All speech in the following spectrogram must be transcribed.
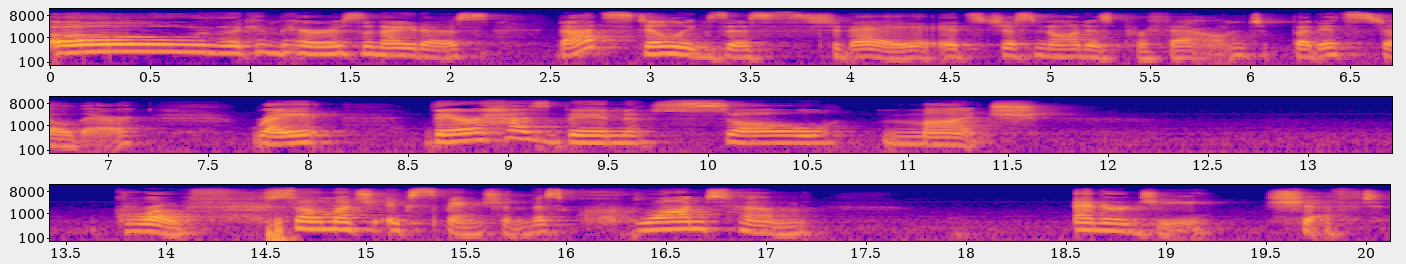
Oh, the comparisonitis. That still exists today. It's just not as profound, but it's still there, right? There has been so much growth, so much expansion, this quantum energy shift.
